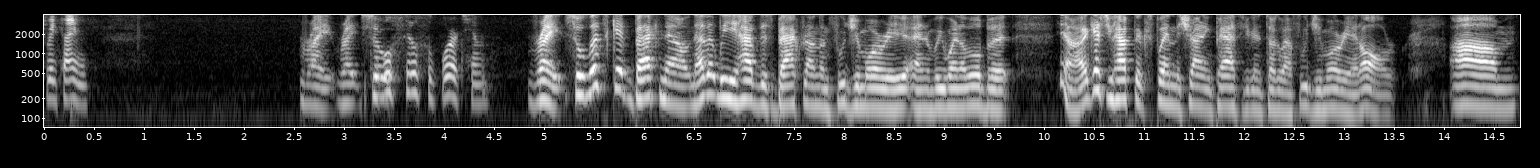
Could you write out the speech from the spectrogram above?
three times. Right, right. So people still support him. right. So let's get back now. Now that we have this background on Fujimori, and we went a little bit, you know, I guess you have to explain the shining path if you're going to talk about Fujimori at all. Um,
